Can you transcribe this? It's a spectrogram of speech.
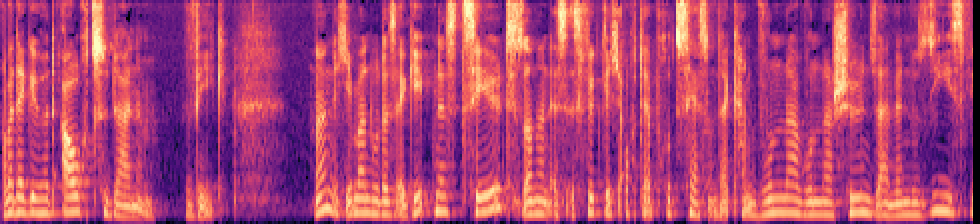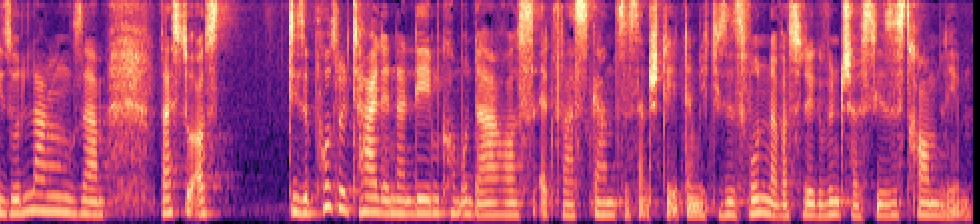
Aber der gehört auch zu deinem Weg. Ne? Nicht immer nur das Ergebnis zählt, sondern es ist wirklich auch der Prozess und der kann wunder, wunderschön sein, wenn du siehst, wie so langsam, weißt du, aus diese Puzzleteile in dein Leben kommen und daraus etwas Ganzes entsteht, nämlich dieses Wunder, was du dir gewünscht hast, dieses Traumleben.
